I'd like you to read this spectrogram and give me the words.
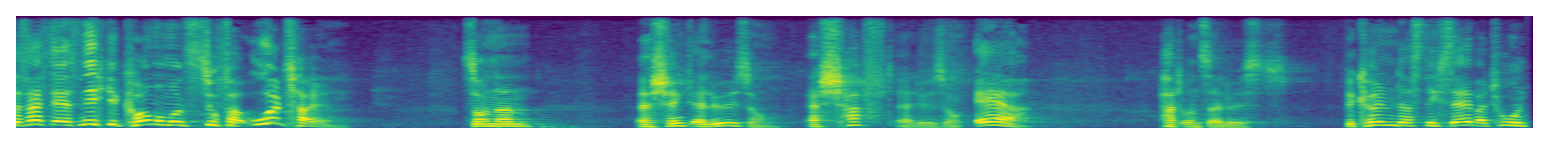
Das heißt, er ist nicht gekommen, um uns zu verurteilen, sondern er schenkt Erlösung. Er schafft Erlösung. Er hat uns erlöst. Wir können das nicht selber tun.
